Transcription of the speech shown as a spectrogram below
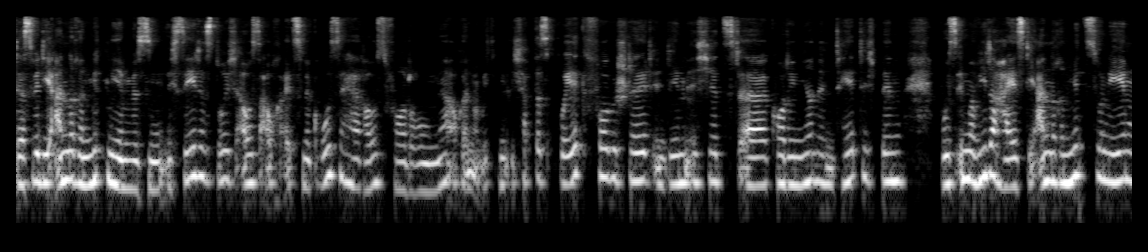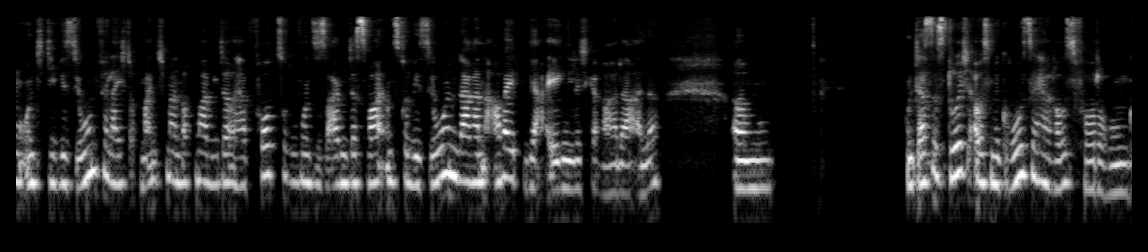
Dass wir die anderen mitnehmen müssen. Ich sehe das durchaus auch als eine große Herausforderung. Ne? Auch in, ich, ich habe das Projekt vorgestellt, in dem ich jetzt äh, koordinierend tätig bin, wo es immer wieder heißt, die anderen mitzunehmen und die Vision vielleicht auch manchmal nochmal wieder hervorzurufen und zu sagen, das war unsere Vision, daran arbeiten wir eigentlich gerade alle. Ähm, und das ist durchaus eine große Herausforderung.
